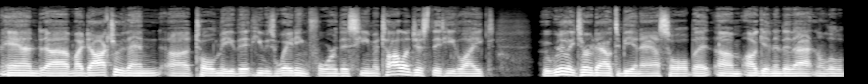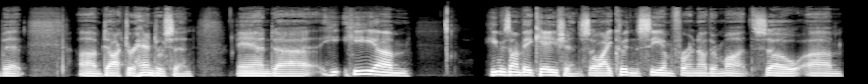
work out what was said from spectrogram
And uh, my doctor then uh, told me that he was waiting for this hematologist that he liked, who really turned out to be an asshole. But um, I'll get into that in a little bit um, Dr. Henderson, and uh, he he um, he was on vacation, so I couldn't see him for another month. So, um,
